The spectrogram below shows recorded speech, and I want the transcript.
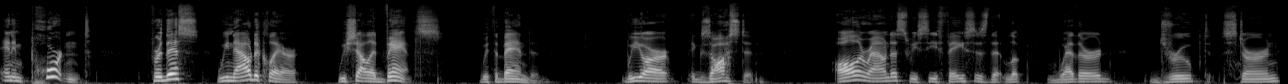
and important. For this, we now declare we shall advance with abandon. We are exhausted. All around us, we see faces that look weathered, drooped, stern.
